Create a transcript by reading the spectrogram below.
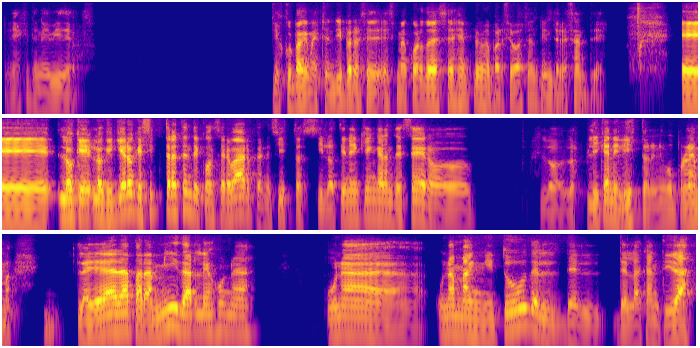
Tenías que tener videos. Disculpa que me extendí, pero me acuerdo de ese ejemplo y me pareció bastante interesante. Eh, lo, que, lo que quiero que sí traten de conservar, pero insisto, si lo tienen que engrandecer o lo, lo explican y listo, no hay ningún problema. La idea era para mí darles una, una, una magnitud del, del, de la cantidad.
